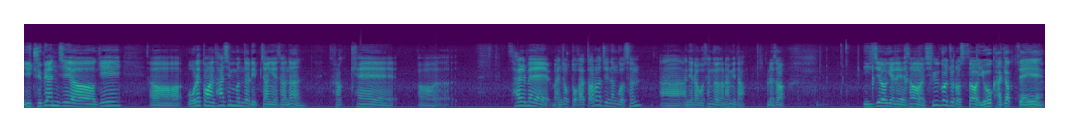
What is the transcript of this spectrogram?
이 주변 지역이 어, 오랫동안 사신 분들 입장에서는 그렇게 어, 삶의 만족도가 떨어지는 곳은 아, 아니라고 생각을 합니다. 그래서 이 지역에 대해서 실거주로서 이 가격대에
